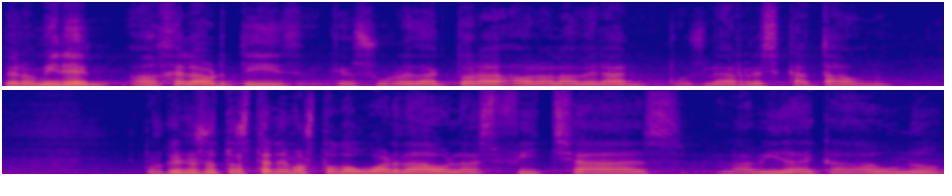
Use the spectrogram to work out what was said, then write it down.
Pero miren, Ángela Ortiz, que es su redactora, ahora la verán, pues le ha rescatado, ¿no? Porque nosotros tenemos todo guardado, las fichas, la vida de cada uno,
